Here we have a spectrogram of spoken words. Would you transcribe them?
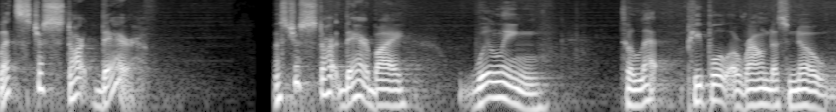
Let's just start there. Let's just start there by willing to let people around us know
